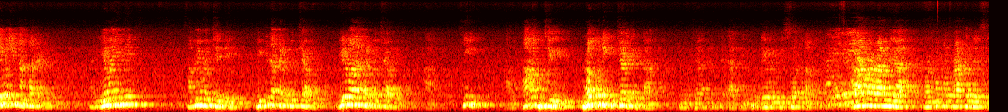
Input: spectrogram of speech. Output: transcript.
ఏమైంది అంటారండి అది ఏమైంది? సమయం వచ్చింది. ఇంటి దగ్గరకు వచ్చావు. బీరువా దగ్గరకు వచ్చావు. ఆ కీ ఆ తాళపు చెవి ప్రభు నీకు ఇచ్చాడు కనుక నువ్వు జాగ్రత్తగా దేవునికి స్తోత్రం. రెండు ముక్కలు ప్రార్థన చేసి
